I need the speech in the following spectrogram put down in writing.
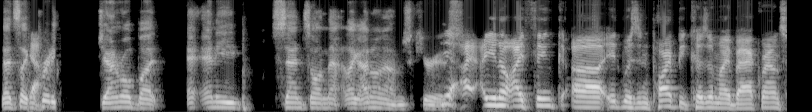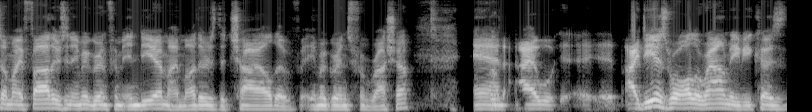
that's like yeah. pretty general, but any sense on that? Like, I don't know. I'm just curious. Yeah, I, you know, I think uh, it was in part because of my background. So my father's an immigrant from India. My mother's the child of immigrants from Russia, and I w- uh, ideas were all around me because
